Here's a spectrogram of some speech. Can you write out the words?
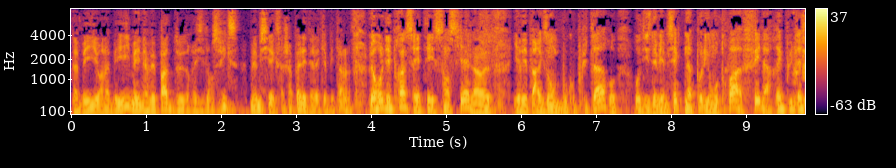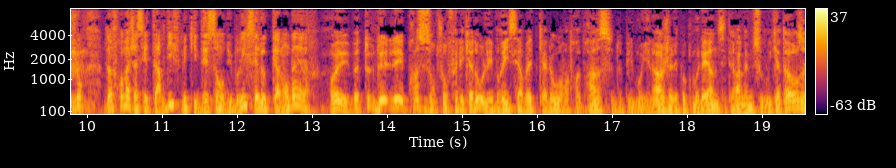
d'abbaye en abbaye, mais ils n'avaient pas de, de résidence fixe, même si Aix-la-Chapelle était la capitale. Le rôle des princes a été essentiel. hein. Il y avait par exemple beaucoup plus tard, au, au 19e siècle, Napoléon III a fait la réputation d'un fromage assez tardif, mais qui descend du brie, c'est le camembert. Oui, bah, les, les princes se sont toujours fait des cadeaux. Les bris servaient de cadeaux entre princes depuis le Moyen Âge, à l'époque moderne, etc., même sous Louis XIV.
